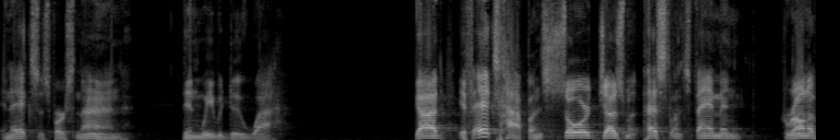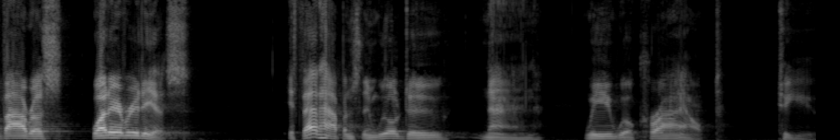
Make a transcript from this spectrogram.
and X is verse 9, then we would do Y. God, if X happens sword, judgment, pestilence, famine, coronavirus, whatever it is if that happens, then we'll do nine. We will cry out to you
